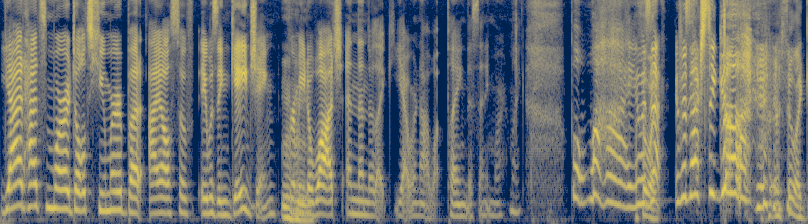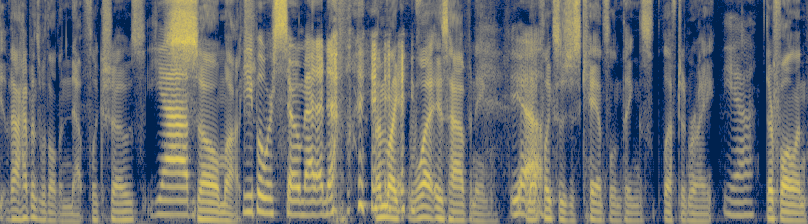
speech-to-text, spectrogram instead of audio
yeah, it had some more adult humor, but I also it was engaging for Mm-hmm. me to watch. And then they're like, "Yeah, we're not playing this anymore." I'm like, "But why? It was like- a- it was actually good." I feel like that happens with all the Netflix shows. Yeah. So much. People were so mad at Netflix. I'm like, what is happening? Yeah. Netflix is just canceling things left and right. yeah. They're falling.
